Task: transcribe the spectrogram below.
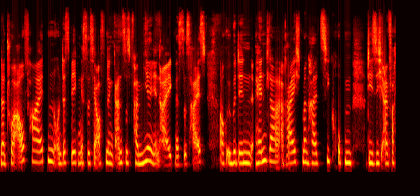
Natur aufhalten. Und deswegen ist es ja oft ein ganzes Familienereignis. Das heißt, auch über den Händler erreicht man halt Zielgruppen, die sich einfach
